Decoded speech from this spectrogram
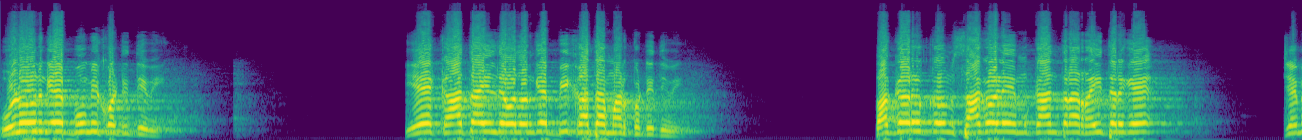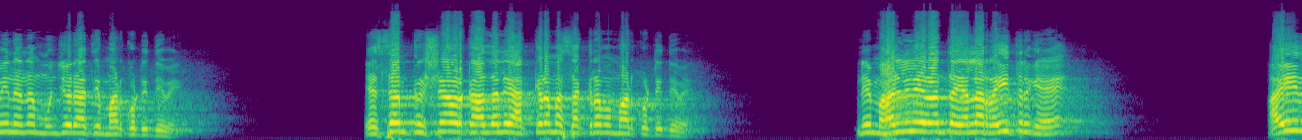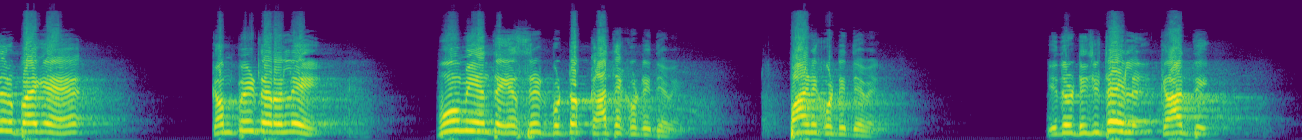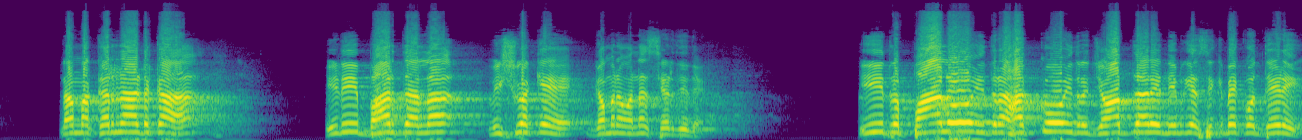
ಉಳುವನ್ಗೆ ಭೂಮಿ ಕೊಟ್ಟಿದ್ದೀವಿ. ಎ ಖಾತಾ ಇಲ್ಲದೆ ಹೋದವನ್ಗೆ ಬಿ ಖಾತಾ ಮಾಡಿಕೊಟ್ಟಿದ್ದೀವಿ. ಬಗ್ಗರಕ್ಕಂ ಸಾಗುವಳಿ ಮುಖಾಂತರ ರೈತರಿಗೆ ಜಮೀನನ್ನ ಮಂಜೂರಾತಿ ಮಾಡಿಕೊಟ್ಟಿದ್ದೀವಿ. ಎಸ್ ಎಂ ಕೃಷ್ಣ ಅವರ ಕಾಲದಲ್ಲಿ ಅಕ್ರಮ ಸಕ್ರಮ ಮಾಡಿಕೊಟ್ಟಿದ್ದೇವೆ. ನಿಮ್ಮ ಹಳ್ಳಿಲಿರುವಂತ ಎಲ್ಲ ರೈತರಿಗೆ ಐದು ರೂಪಾಯಿಗೆ ಕಂಪ್ಯೂಟರ್ ಅಲ್ಲಿ ಭೂಮಿ ಅಂತ ಹೆಸರಿಟ್ಬಿಟ್ಟು ಖಾತೆ ಕೊಟ್ಟಿದ್ದೇವೆ, ಪಾಣಿ ಕೊಟ್ಟಿದ್ದೇವೆ. ಇದು ಡಿಜಿಟಲ್ ಕ್ರಾಂತಿ. ನಮ್ಮ ಕರ್ನಾಟಕ ಇಡೀ ಭಾರತ ಅಲ್ಲ, ವಿಶ್ವಕ್ಕೆ ಗಮನವನ್ನ ಸೆಳೆದಿದೆ. ಇದ್ರ ಪಾಲು, ಇದ್ರ ಹಕ್ಕು, ಇದ್ರ ಜವಾಬ್ದಾರಿ ನಿಮಗೆ ಸಿಗಬೇಕು ಅಂತೇಳಿ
